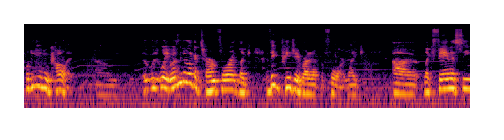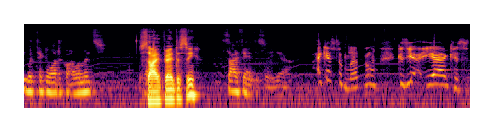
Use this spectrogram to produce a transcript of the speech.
what do you even call it? It was- wait, wasn't there like a term for it? Like I think PJ brought it up before. Like uh, like fantasy with technological elements. Sci fantasy? Sci fantasy, yeah. I guess a little, because yeah, yeah, because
